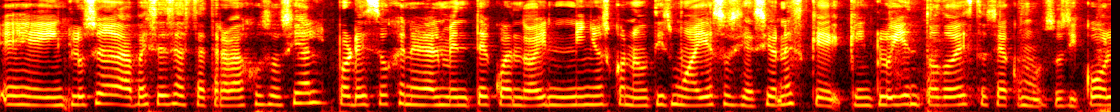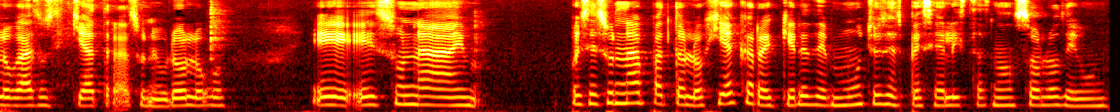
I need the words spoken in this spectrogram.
Eh, incluso a veces hasta trabajo social. Por eso generalmente cuando hay niños con autismo hay asociaciones que, que incluyen todo esto, sea, como su psicóloga, su psiquiatra, su neurólogo. Eh, es una pues es una patología que requiere de muchos especialistas, no solo de uno.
